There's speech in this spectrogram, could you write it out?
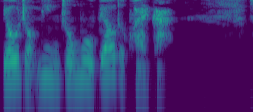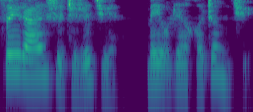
有种命中目标的快感，虽然是直觉，没有任何证据，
